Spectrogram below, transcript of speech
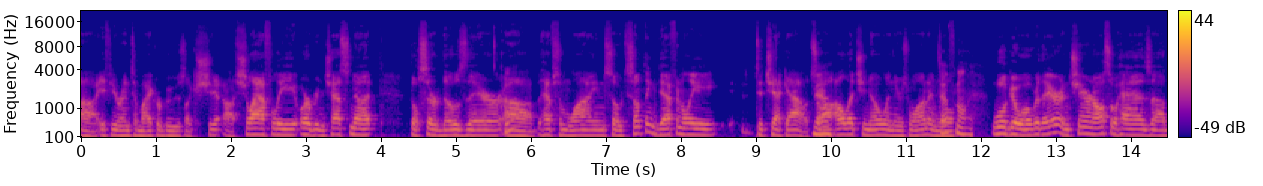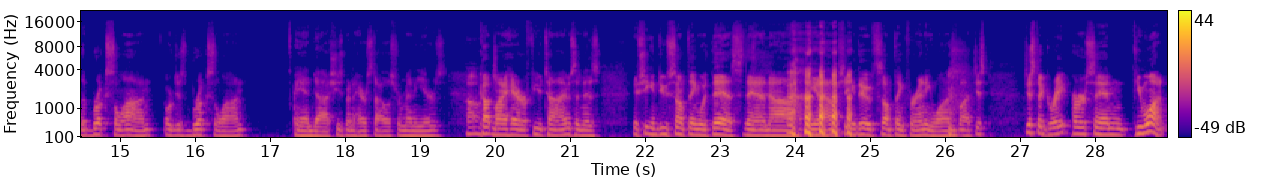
uh, if you're into microbrews like Sch- uh, Schlafly, Urban Chestnut. They'll serve those there. Cool. Uh, have some wine, so it's something definitely to check out. So Yeah. I'll, I'll let you know when there's one, and we'll Definitely. we'll go over there. And Sharon also has uh, the brook Salon, or just brook Salon, and uh, she's been a hairstylist for many years Oh, cut my hair a few times and is if she can do something with this then uh, you know she can do something for anyone. But just just a great person. If you want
